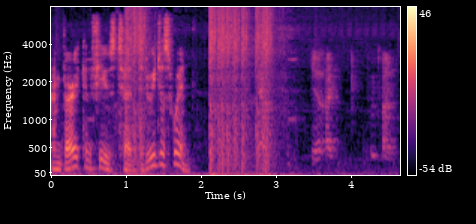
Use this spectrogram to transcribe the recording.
I'm very confused, Ted. Did we just win? Yeah, I, two times.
